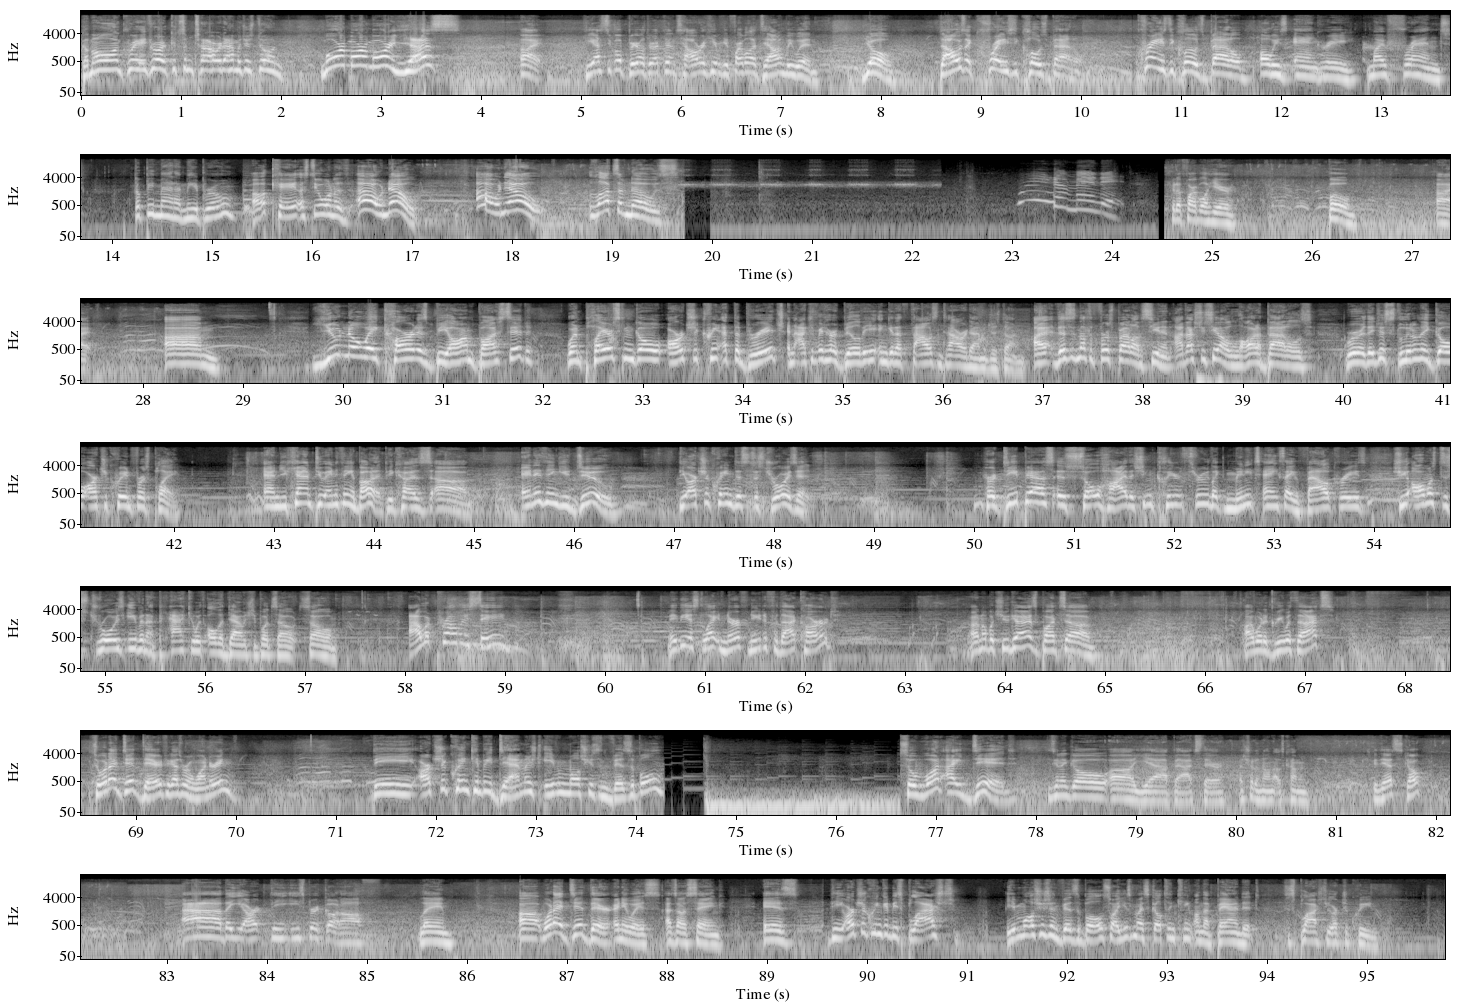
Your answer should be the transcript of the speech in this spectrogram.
Come on, Graveyard. Get some tower damages done. More, more, more. Yes. All right. He has to go barrel directly on tower here. We can fireball it down we win. Yo, that was a crazy close battle. Crazy close battle. Oh, he's angry. My friend. Don't be mad at me, bro. Okay, let's do one of... Oh, no. Oh, no. Lots of no's. Wait a minute. Get a fireball here. Boom. Alright. Um, you know a card is beyond busted when players can go Archer Queen at the bridge and activate her ability and get a thousand tower damages done. I, this is not the first battle I've seen it. I've actually seen a lot of battles where they just literally go Archer Queen first play. And you can't do anything about it because uh, anything you do, the Archer Queen just destroys it. Her DPS is so high that she can clear through like mini tanks like Valkyries. She almost destroys even a PEKKA with all the damage she puts out. So I would probably say maybe a slight nerf needed for that card. I don't know about you guys, but uh, I would agree with that. So what I did there, if you guys were wondering, the Archer Queen can be damaged even while she's invisible. So what I did, he's gonna go, uh, yeah, bats there. I should have known that was coming. Let's get this, go. Ah, the art, the E-Spirit got off. Lame. Uh, what I did there, anyways, as I was saying, is the Archer Queen can be splashed even while she's invisible, so I used my Skeleton King on the Bandit to splash the Archer Queen.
